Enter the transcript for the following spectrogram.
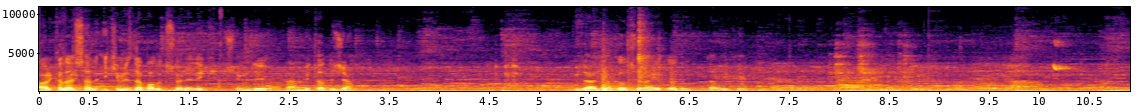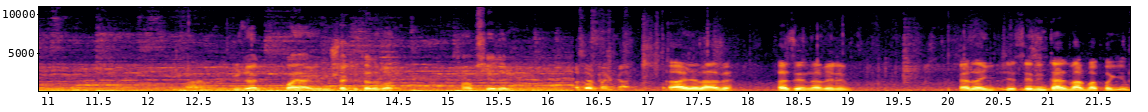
Arkadaşlar ikimiz de balık söyledik. Şimdi ben bir tadacağım. Güzelce kılçığını ayırladım tabii ki. Güzel, bayağı yumuşak bir tadı var. Tavsiye ederim. Aynen abi. Ha senin haberin. Nereden gideceğiz? Senin internet var bak bakayım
